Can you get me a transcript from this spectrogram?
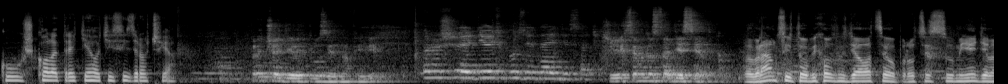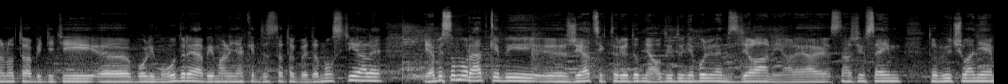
ku škole 3. tisícročia. Prečo je 9 plus 1, Filip? Pretože 9 plus 1 je 10. Čiže chceme dostať desiatku. V rámci toho výchovno vzdelávacieho procesu mi nie je len o to, aby deti e, boli múdre, aby mali nejaký dostatok vedomostí, ale ja by som bol rád, keby e, žiaci, ktorí do mňa odídu, neboli len vzdelaní, ale ja snažím sa im to vyučovanie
